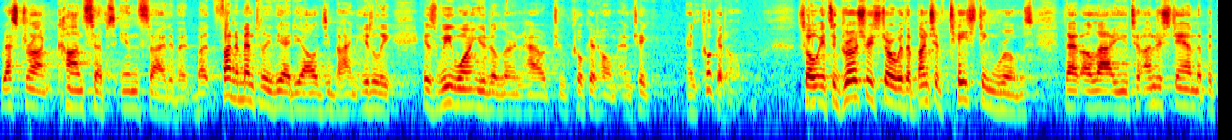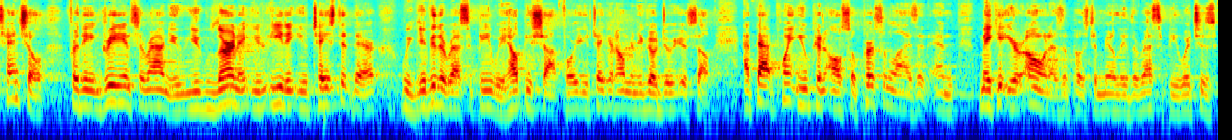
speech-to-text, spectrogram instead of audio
restaurant concepts inside of it. But fundamentally, the ideology behind Eataly is we want you to learn how to cook at home and take and cook at home. So it's a grocery store with a bunch of tasting rooms that allow you to understand the potential for the ingredients around you. You learn it, you eat it, you taste it there. We give you the recipe, we help you shop for it, you take it home and you go do it yourself. At that point, you can also personalize it and make it your own as opposed to merely the recipe, which is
